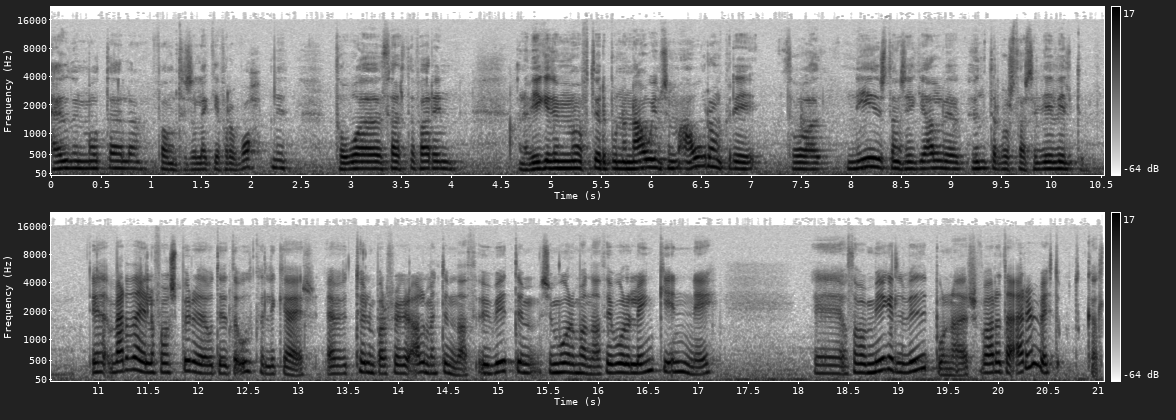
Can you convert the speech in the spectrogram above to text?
hegðun mótaðila, fáum til að leggja frá vopnið þó að þarf að fara inn. Þannig að við getum oft verið búin að ná eins og árangri þó að niðurstans ekki alveg 100% það sem við vildum. Ég verða eiginlega að fá að spyrja það út í þetta útkvæðli gæðir ef við tölum bara frekar almennt um það. Við vitum sem vorum hann að þeir voru lengi inni e, og það var mikill viðbúnaður. Var þetta erfitt útkall?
